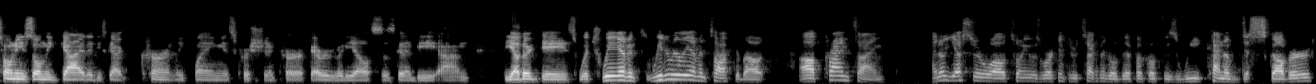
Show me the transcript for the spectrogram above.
Tony's only guy that he's got currently playing is Christian Kirk. Everybody else is going to be on the other days, which we haven't, we really haven't talked about. Uh, prime time. I know yesterday while Tony was working through technical difficulties, we kind of discovered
